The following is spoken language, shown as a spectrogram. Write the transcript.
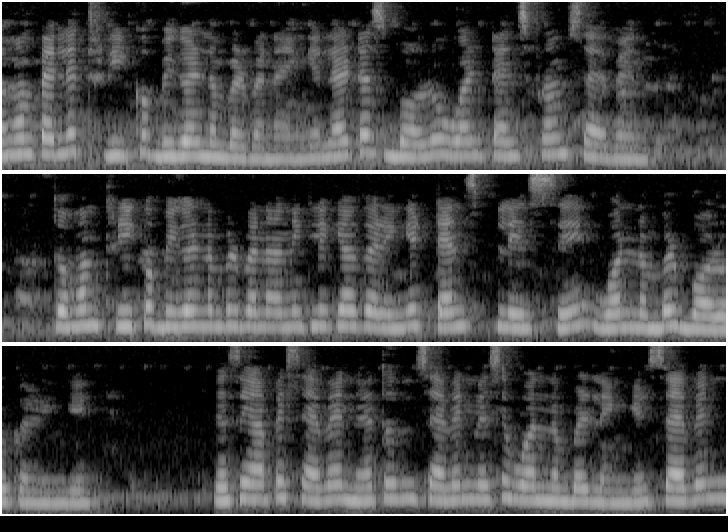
हम पहले थ्री को बिगर नंबर बनाएँगे. Let us borrow one tens from seven तो हम थ्री को बिगर नंबर बनाने के लिए क्या करेंगे? टेंस प्लेस से वन नंबर बोरो करेंगे. जैसे यहाँ पे सेवन है तो हम सेवन में से वन नंबर लेंगे। सेवन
